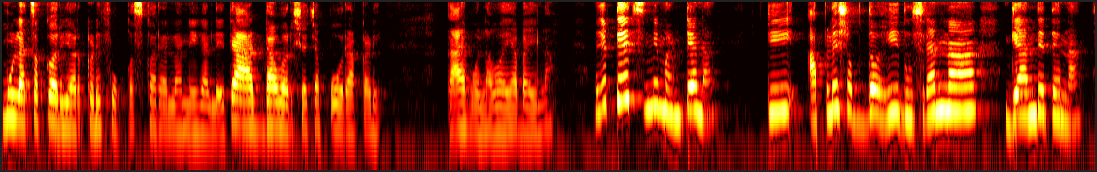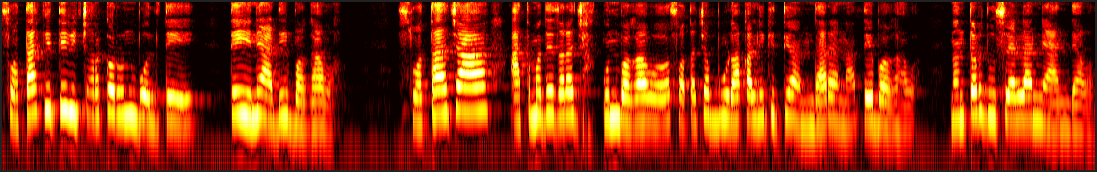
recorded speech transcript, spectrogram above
मुलाचं करिअरकडे फोकस करायला निघाले त्या आठ दहा वर्षाच्या पोराकडे. काय बोलावं या बाईला? म्हणजे तेच मी म्हणते ना की आपले शब्द ही दुसऱ्यांना ज्ञान देते ना स्वतः किती विचार करून बोलते ते हिने आधी बघावं. स्वतःच्या आतमध्ये जरा झाकून बघावं स्वतःच्या बुडाखाली किती अंधार आहे ना ते बघावं. नंतर दुसऱ्याला ज्ञान द्यावं.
